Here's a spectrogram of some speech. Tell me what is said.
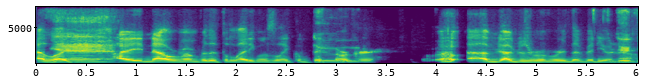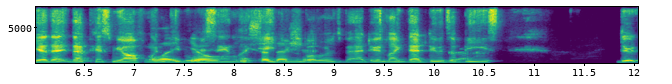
and like yeah. I now remember that the lighting was like a bit Dude. darker. I'm, I'm just remembering the video now. Dude, yeah, that, that pissed me off when like, people were saying like, "Hey, that Jimmy? Butler is bad, dude." Like that dude's a Yeah. beast, dude.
